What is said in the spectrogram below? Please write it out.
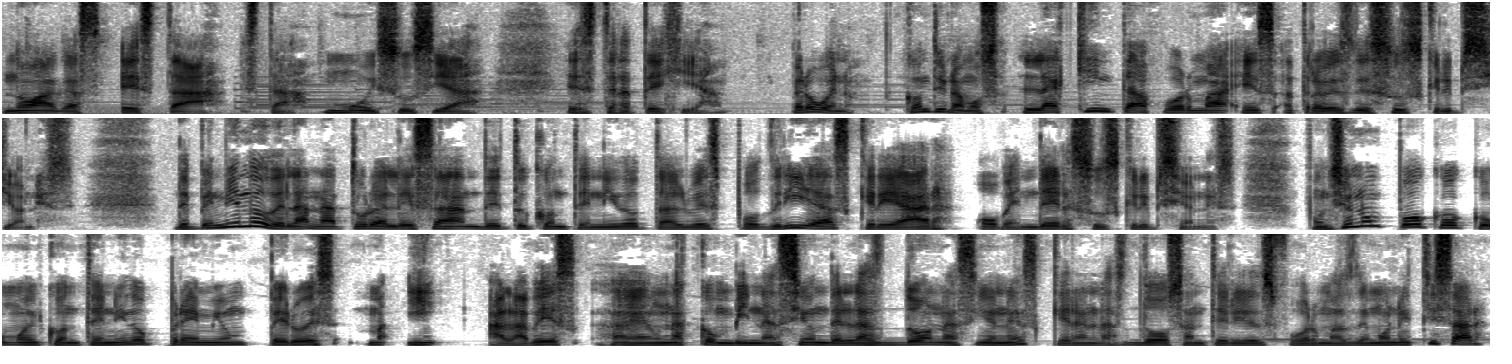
No hagas esta, esta muy sucia estrategia. Pero bueno, Continuamos. La quinta forma es a través de suscripciones. Dependiendo de la naturaleza de tu contenido, tal vez podrías crear o vender suscripciones. Funciona un poco como el contenido premium, pero es y a la vez eh, una combinación de las donaciones, que eran las dos anteriores formas de monetizar,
